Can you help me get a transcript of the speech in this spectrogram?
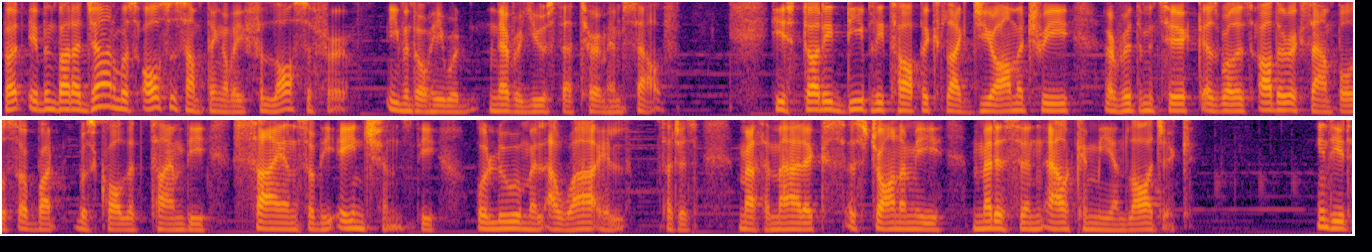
But Ibn Barajan was also something of a philosopher, even though he would never use that term himself. He studied deeply topics like geometry, arithmetic, as well as other examples of what was called at the time the science of the ancients, the ulum al-awa'il, such as mathematics, astronomy, medicine, alchemy, and logic. Indeed,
